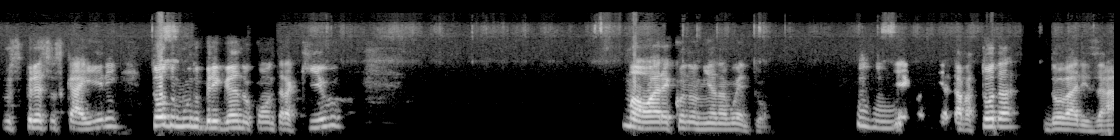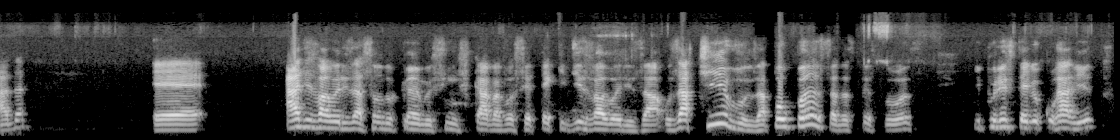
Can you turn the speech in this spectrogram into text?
para os preços caírem, todo mundo brigando contra aquilo. Uma hora a economia não aguentou. Uhum. E a economia estava toda dolarizada. É, a desvalorização do câmbio significava você ter que desvalorizar os ativos, a poupança das pessoas, e por isso teve o curralito.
